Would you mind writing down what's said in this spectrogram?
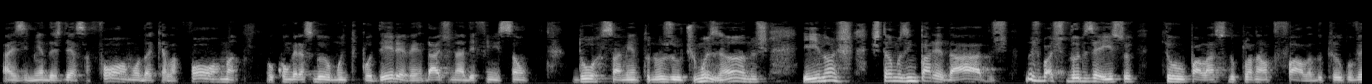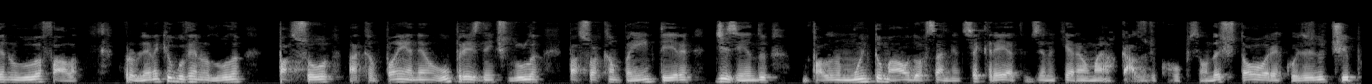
as emendas dessa forma ou daquela forma, o Congresso ganhou muito poder, é verdade, na definição do orçamento nos últimos anos, e nós estamos emparedados. Nos bastidores é isso que o Palácio do Planalto fala, do que o governo Lula fala. O problema é que o governo Lula passou a campanha, né, o presidente Lula passou a campanha inteira dizendo, falando muito mal do orçamento secreto, dizendo que era o maior caso de corrupção da história, coisas do tipo,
